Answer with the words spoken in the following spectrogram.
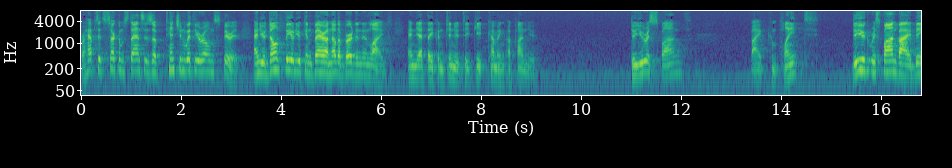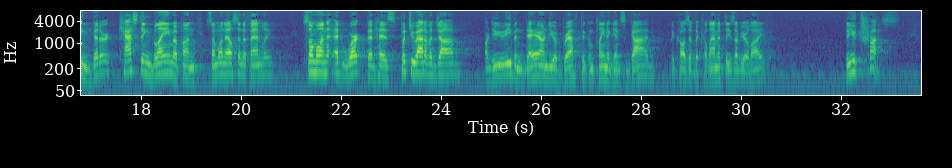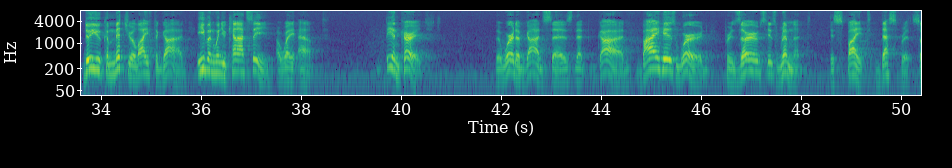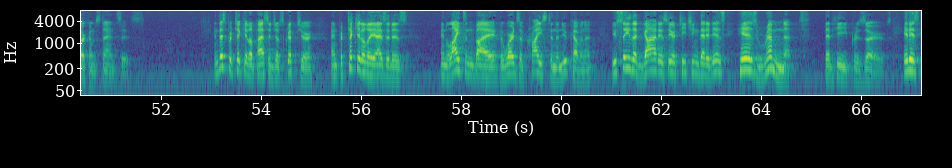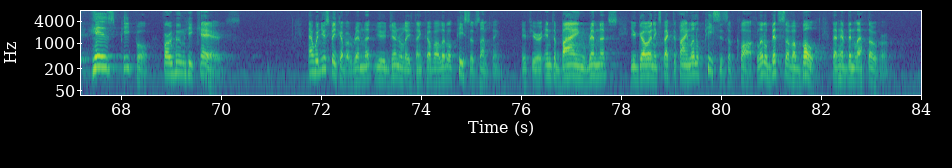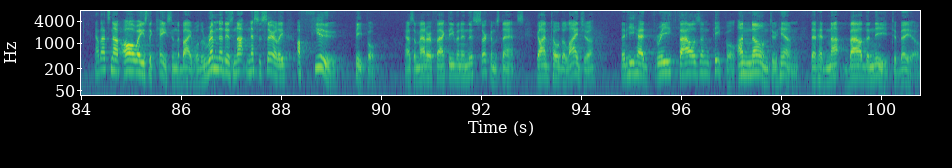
Perhaps it's circumstances of tension with your own spirit, and you don't feel you can bear another burden in life, and yet they continue to keep coming upon you. Do you respond by complaint? Do you respond by being bitter, casting blame upon someone else in the family? Someone at work that has put you out of a job? Or do you even dare under your breath to complain against God because of the calamities of your life? Do you trust? Do you commit your life to God even when you cannot see a way out? Be encouraged. The Word of God says that God, by His Word, preserves His remnant despite desperate circumstances. In this particular passage of Scripture, and particularly as it is enlightened by the words of Christ in the New Covenant, you see that God is here teaching that it is His remnant that He preserves. It is His people for whom He cares. Now, when you speak of a remnant, you generally think of a little piece of something. If you're into buying remnants, you go and expect to find little pieces of cloth, little bits of a bolt that have been left over. Now, that's not always the case in the Bible. The remnant is not necessarily a few people. As a matter of fact, even in this circumstance, God told Elijah that he had 3,000 people unknown to him that had not bowed the knee to Baal.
